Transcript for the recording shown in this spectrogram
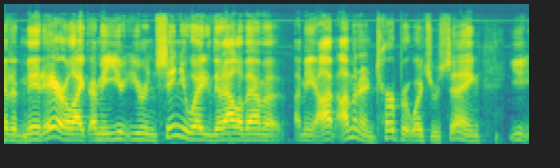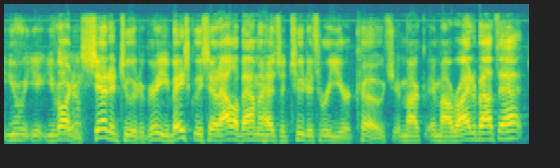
out of midair. Like, I mean, you, you're insinuating that Alabama. I mean, I, I'm going to interpret what you're saying. You, you, you've already sure. said it to a degree. You basically said Alabama has a two to three year coach. Am I am I right about that?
